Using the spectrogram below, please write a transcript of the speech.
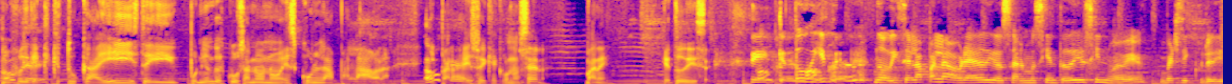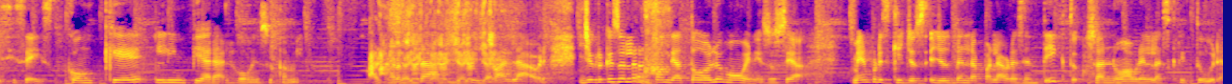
No fue de que, que, tú caíste y poniendo excusa. No, no, es con la palabra. Y para eso hay que conocerla. Vale. ¿Qué tú dices? Sí, ¿qué tú dices? No, dice la palabra de Dios, Salmo 119, versículo 16. ¿Con qué limpiará el joven su camino? Ay, su palabra. Y yo creo que eso le responde a todos los jóvenes, o sea, Men, pero es que ellos, ellos ven la palabra en TikTok, o sea, no abren la escritura.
